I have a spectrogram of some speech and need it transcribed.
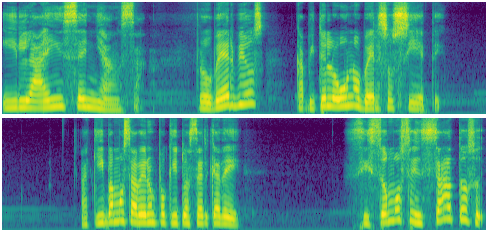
y la enseñanza. Proverbios capítulo 1, verso 7. Aquí vamos a ver un poquito acerca de si somos sensatos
